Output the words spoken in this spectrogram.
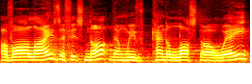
of our lives. If it's not, then we've kind of lost our way.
